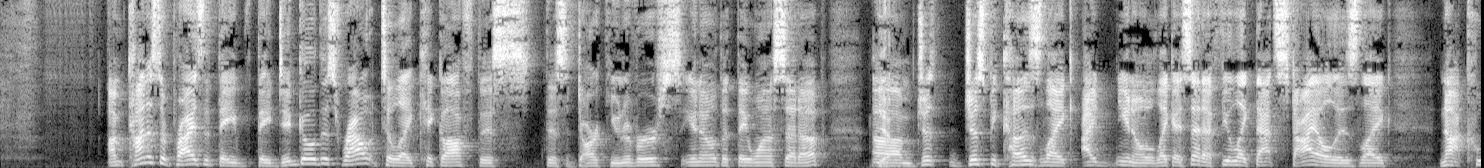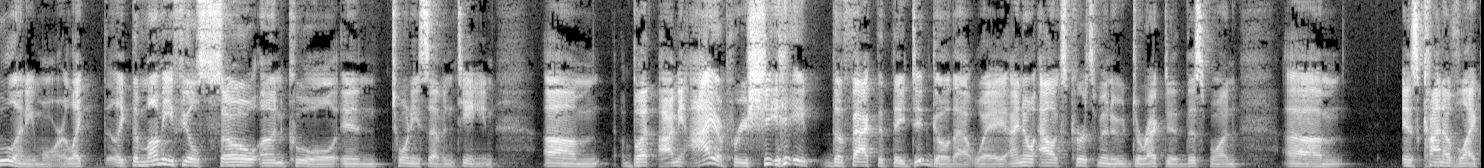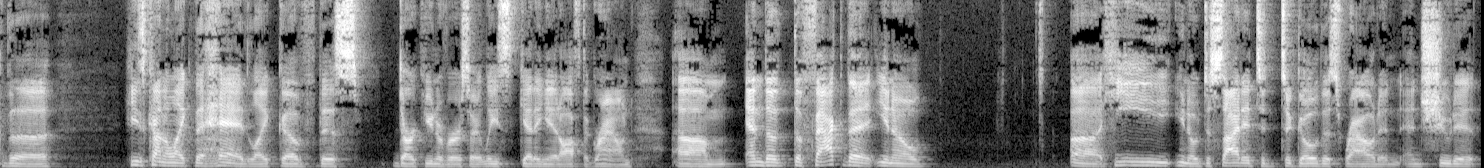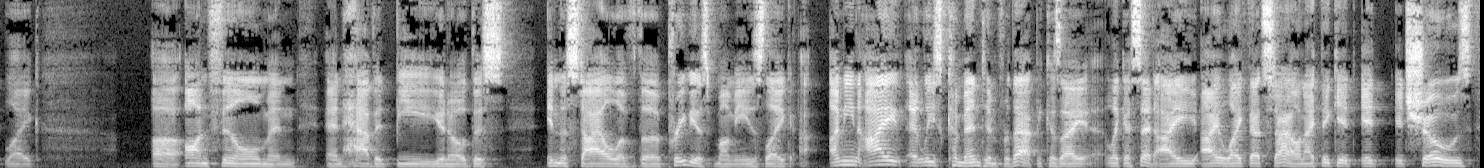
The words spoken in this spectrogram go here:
I'm kind of surprised that they they did go this route to like kick off this this dark universe, you know, that they want to set up. Yeah. Um just just because like I you know, like I said, I feel like that style is like not cool anymore. Like like the mummy feels so uncool in 2017. Um, but I mean, I appreciate the fact that they did go that way. I know Alex Kurtzman, who directed this one, um, is kind of like the he's kind of like the head like of this dark universe, or at least getting it off the ground. Um, and the the fact that you know uh, he you know decided to to go this route and and shoot it like uh, on film and and have it be you know this in the style of the previous mummies like i mean i at least commend him for that because i like i said i i like that style and i think it it it shows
